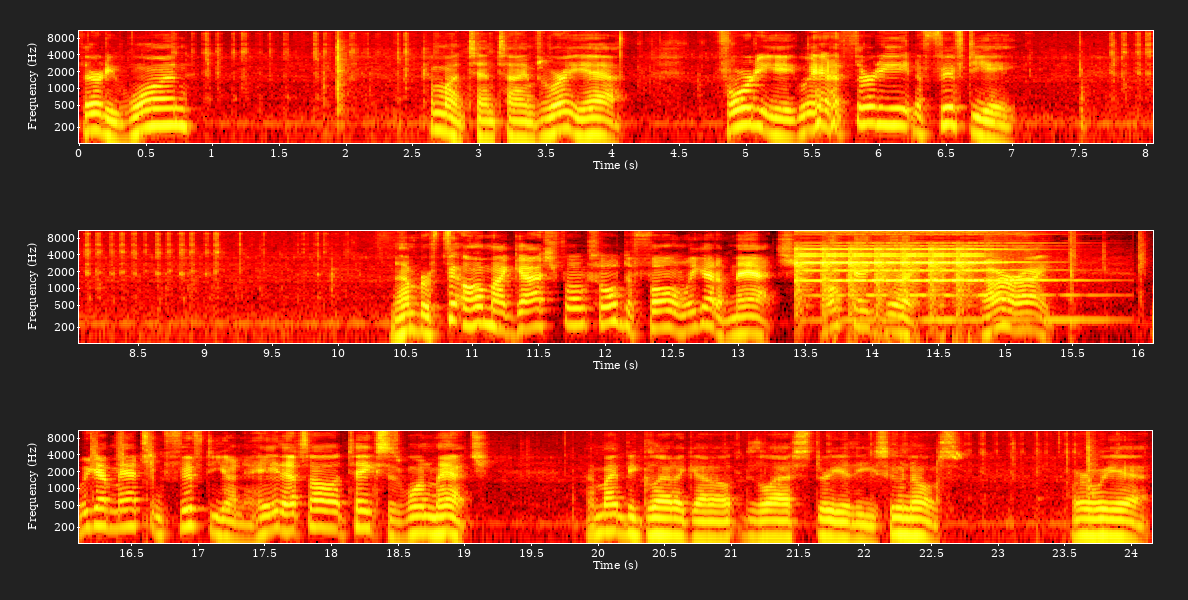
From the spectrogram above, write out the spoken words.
31, come on 10 times, where are you at? 48, we had a 38 and a 58. Number fi oh my gosh, folks, hold the phone. We got a match. Okay, good. All right. We got matching 50 on the Hey, that's all it takes is one match. I might be glad I got the last three of these. Who knows? Where are we at?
